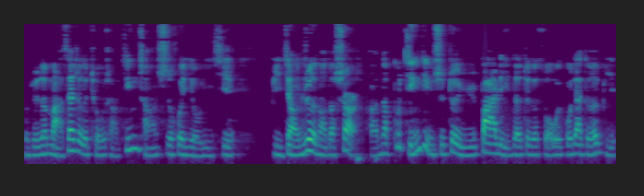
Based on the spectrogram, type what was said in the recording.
我觉得马赛这个球场经常是会有一些比较热闹的事儿啊。那不仅仅是对于巴黎的这个所谓国家德比，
